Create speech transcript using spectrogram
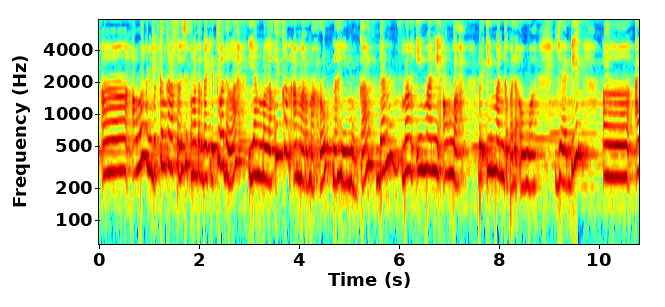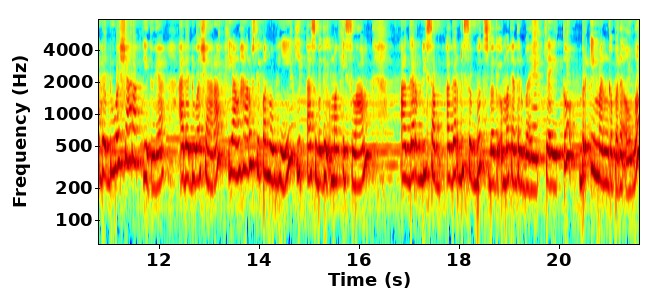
Eh, Allah menyebutkan karakteristik umat terbaik itu adalah yang melakukan amar ma'ruf nahi mungkar dan mengimani Allah beriman kepada Allah jadi eh, ada dua syarat gitu ya ada dua syarat yang harus dipenuhi kita sebagai umat Islam agar diseb- agar disebut sebagai umat yang terbaik yaitu beriman kepada Allah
